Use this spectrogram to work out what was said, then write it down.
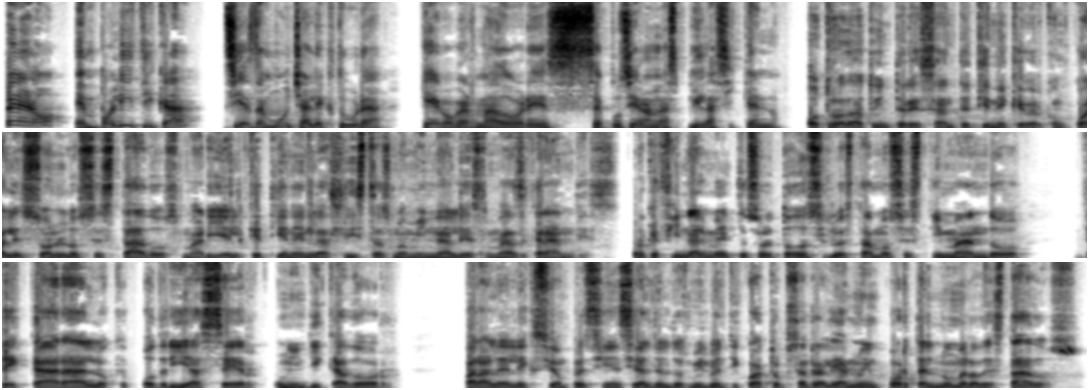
Pero en política, sí es de mucha lectura qué gobernadores se pusieron las pilas y qué no. Otro dato interesante tiene que ver con cuáles son los estados, Mariel, que tienen las listas nominales más grandes. Porque finalmente, sobre todo si lo estamos estimando de cara a lo que podría ser un indicador para la elección presidencial del 2024, pues en realidad no importa el número de estados,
